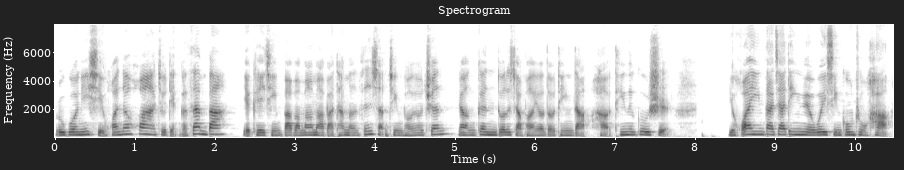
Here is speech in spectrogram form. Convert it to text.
如果你喜欢的话，就点个赞吧，也可以请爸爸妈妈把它们分享进朋友圈，让更多的小朋友都听到好听的故事。也欢迎大家订阅微信公众号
